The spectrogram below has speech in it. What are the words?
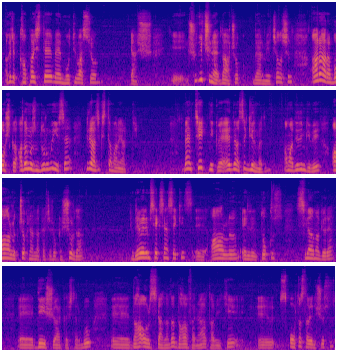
Arkadaşlar kapasite ve motivasyon yani şu, e, şu üçüne daha çok vermeye çalışın. Ara ara boş kal. Adamımızın durumu ise birazcık stamina arttırın. Ben teknik ve endurance girmedim. Ama dediğim gibi ağırlık çok önemli arkadaşlar. Bakın şurada. Şimdi levelim 88, e, ağırlığım 59. Silahıma göre e, değişiyor arkadaşlar. Bu daha ağır silahlarda daha fena tabii ki e, orta sıraya düşüyorsunuz.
